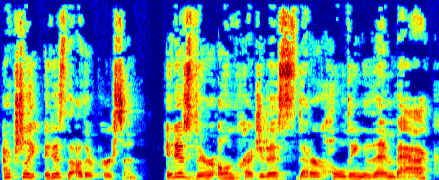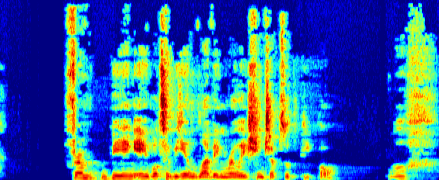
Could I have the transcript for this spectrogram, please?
Actually, it is the other person. It is their own prejudice that are holding them back from being able to be in loving relationships with people. Oof.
